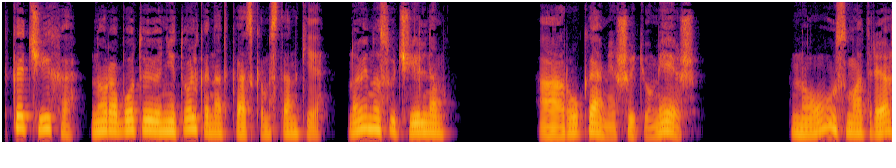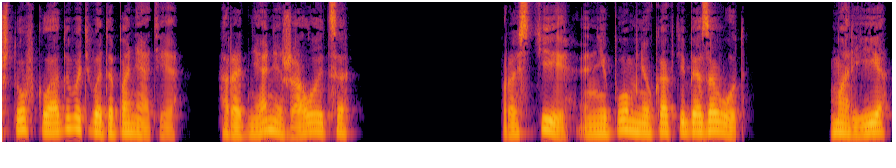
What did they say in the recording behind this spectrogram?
«Ткачиха, но работаю не только на ткацком станке, но и на сучильном». «А руками шить умеешь?» «Ну, смотря что вкладывать в это понятие. Родня не жалуется». «Прости, не помню, как тебя зовут». «Мария.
